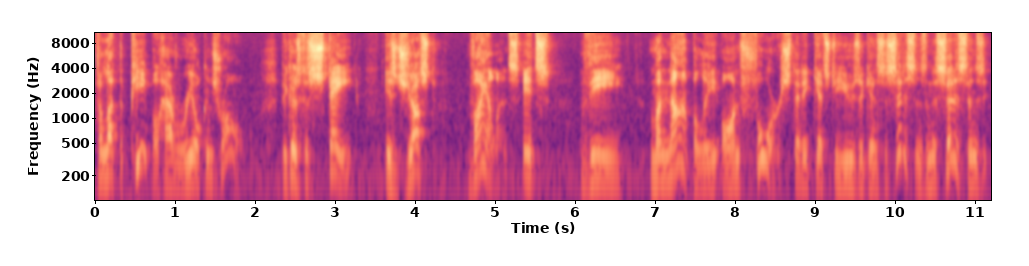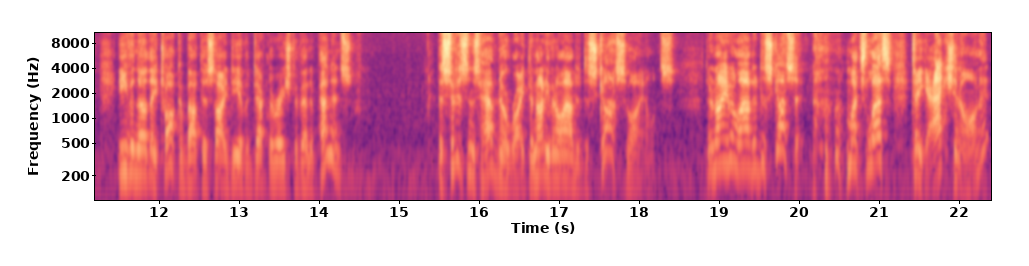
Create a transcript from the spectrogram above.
to let the people have real control. Because the state is just violence. It's the monopoly on force that it gets to use against the citizens. And the citizens, even though they talk about this idea of a Declaration of Independence, the citizens have no right. They're not even allowed to discuss violence. They're not even allowed to discuss it, much less take action on it.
